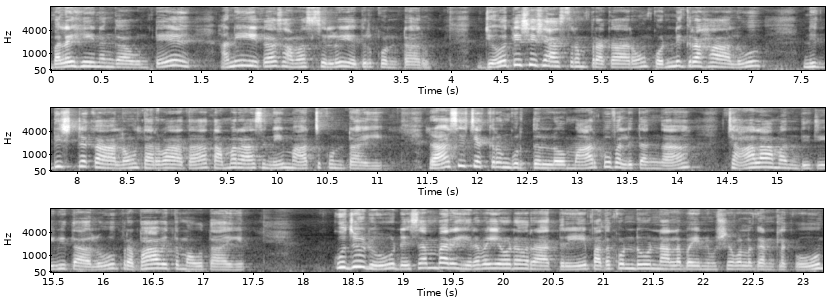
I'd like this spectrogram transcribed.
బలహీనంగా ఉంటే అనేక సమస్యలు ఎదుర్కొంటారు. జ్యోతిష శాస్త్రం ప్రకారం కొన్ని గ్రహాలు నిర్దిష్ట కాలం తర్వాత తమ రాశిని మార్చుకుంటాయి. రాశి చక్రం గుర్తుల్లో మార్పు ఫలితంగా చాలామంది జీవితాలు ప్రభావితమవుతాయి. కుజుడు డిసెంబర్ ఇరవై ఏడవ రాత్రి పదకొండు నలభై నిమిషముల గంటలకు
